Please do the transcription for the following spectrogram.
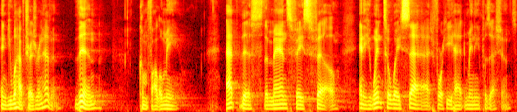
and you will have treasure in heaven. Then come follow me. At this, the man's face fell, and he went away sad, for he had many possessions.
